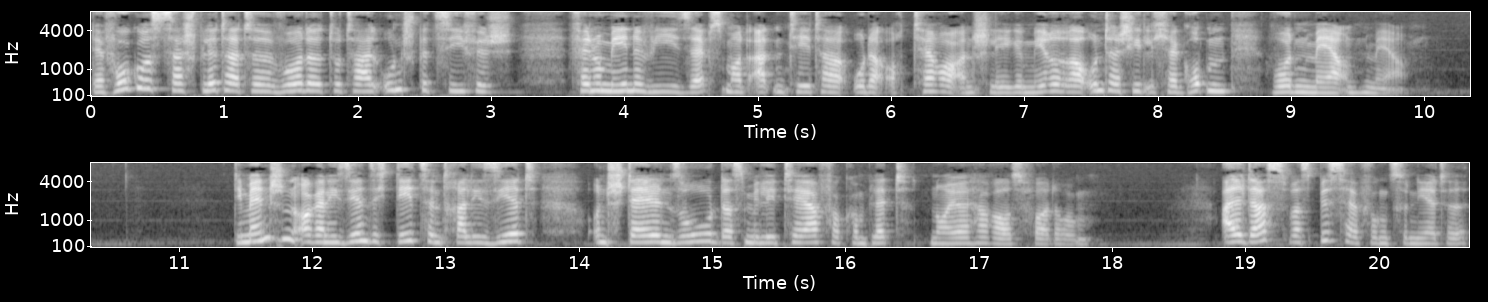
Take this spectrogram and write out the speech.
Der Fokus zersplitterte, wurde total unspezifisch. Phänomene wie Selbstmordattentäter oder auch Terroranschläge mehrerer unterschiedlicher Gruppen wurden mehr und mehr. Die Menschen organisieren sich dezentralisiert und stellen so das Militär vor komplett neue Herausforderungen. All das, was bisher funktionierte,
